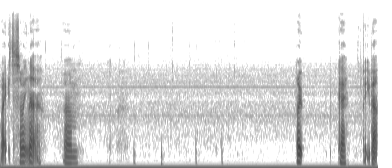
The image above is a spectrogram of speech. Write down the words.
Wait, is there something there? Um. Nope. Okay, put you back.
